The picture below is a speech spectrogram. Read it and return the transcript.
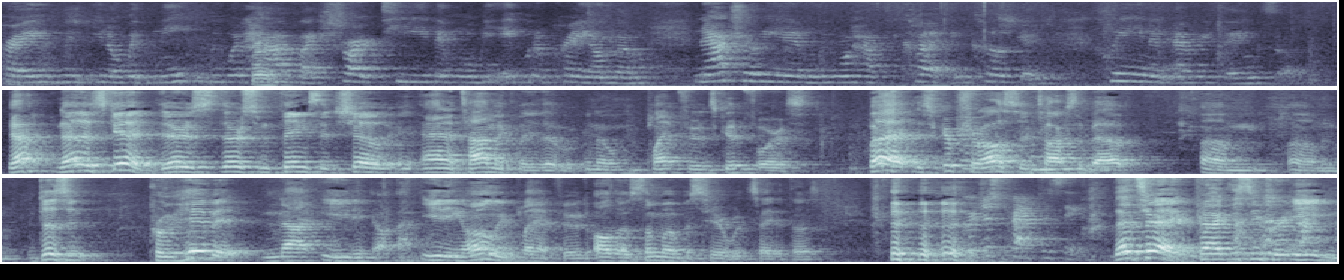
prey, we, you know, with meat, we would Right. have like sharp teeth, and we'll be able to prey on them naturally, and we won't have to cut and cook and clean and everything. So. Yeah, no, it's good. There's there's some things that show anatomically that you know plant food's good for us. But the scripture also talks about um, um, doesn't prohibit not eating uh, eating only plant food. Although some of us here would say it does. We're just practicing. That's right, practicing for eating,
